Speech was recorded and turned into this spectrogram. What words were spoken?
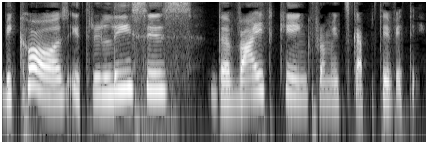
because it releases the white king from its captivity.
